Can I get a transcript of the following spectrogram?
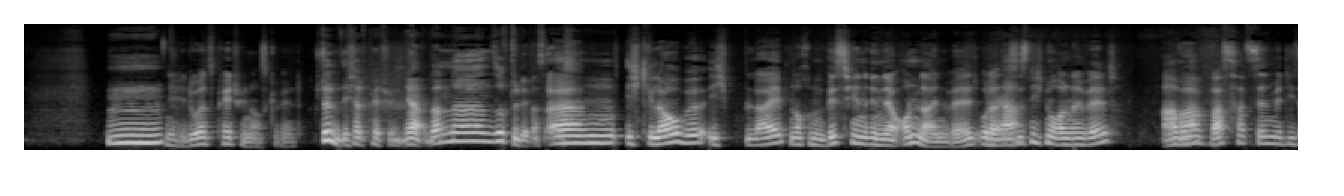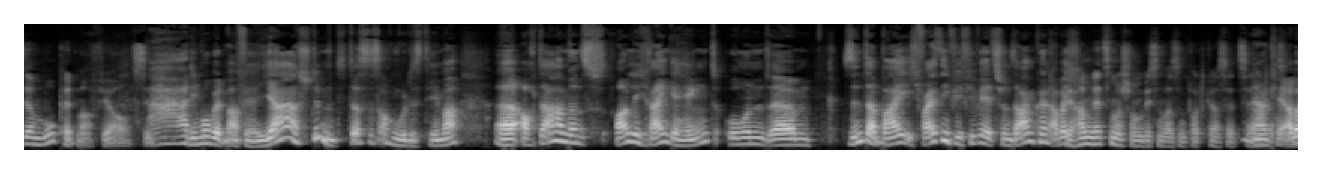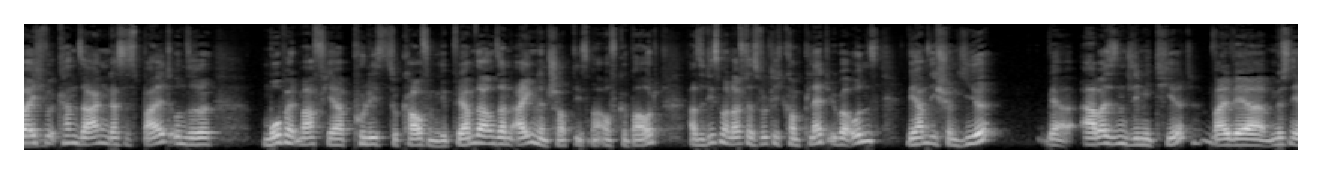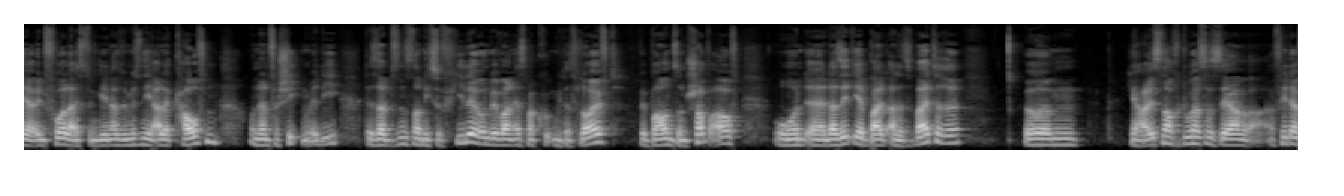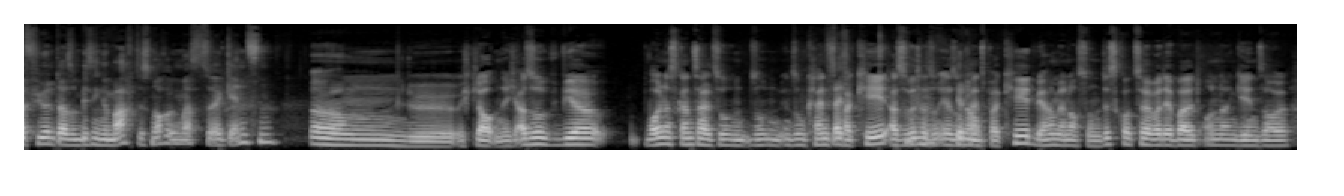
Nee, du hast Patreon ausgewählt. Stimmt, ich hatte Patreon. Ja, dann äh, such du dir was aus. Ähm, ich glaube, ich bleibe noch ein bisschen in der Online-Welt. Oder Ja. es ist nicht nur Online-Welt. Aber was hat es denn mit dieser Moped-Mafia auf sich? Ah, die Moped Mafia. Ja, stimmt. Das ist auch ein gutes Thema. Äh, auch da haben wir uns ordentlich reingehängt und ähm, sind dabei. Ich weiß nicht, wie viel wir jetzt schon sagen können, aber ich Wir haben letztes Mal schon ein bisschen was im Podcast erzählt. Ja, okay, dazu. aber ich kann sagen, dass es bald unsere Moped Mafia Pullis zu kaufen gibt. Wir haben da unseren eigenen Shop diesmal aufgebaut. Also diesmal läuft das wirklich komplett über uns. Wir haben die schon hier, wir, aber sie sind limitiert, weil wir müssen ja in Vorleistung gehen. Also wir müssen die alle kaufen und dann verschicken wir die. Deshalb sind es noch nicht so viele und wir wollen erstmal gucken, wie das läuft. Wir bauen so einen Shop auf und äh, da seht ihr bald alles weitere. Ähm, ja, ist noch, du hast das sehr federführend da so ein bisschen gemacht. Ist noch irgendwas zu ergänzen? Ähm, nö, ich glaube nicht. Also wir wollen das Ganze halt so, so in so ein kleines Vielleicht- Paket, also wird halt so eher so ein genau. kleines Paket. Wir haben ja noch so einen Discord-Server, der bald online gehen soll.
